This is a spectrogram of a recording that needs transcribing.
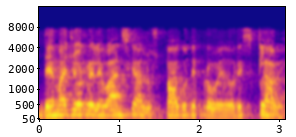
Dé mayor relevancia a los pagos de proveedores clave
